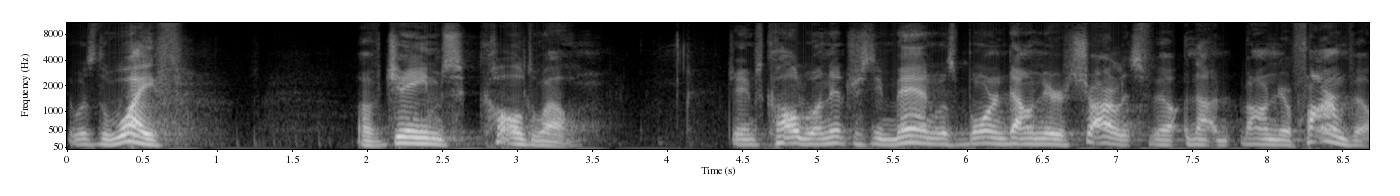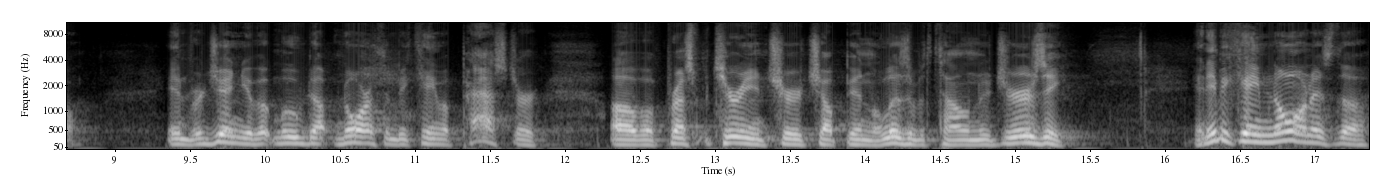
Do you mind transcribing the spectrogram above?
It was the wife of James Caldwell. James Caldwell, an interesting man, was born down near Charlottesville, not down near Farmville in Virginia, but moved up north and became a pastor of a Presbyterian church up in Elizabethtown, New Jersey. And he became known as the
